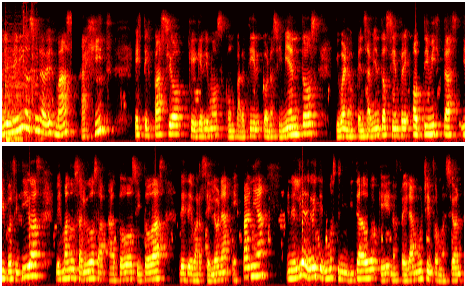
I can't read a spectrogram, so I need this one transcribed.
bienvenidos una vez más a HIT, este espacio que queremos compartir conocimientos y bueno, pensamientos siempre optimistas y positivos. Les mando un saludo a, a todos y todas desde Barcelona, España. En el día de hoy tenemos un invitado que nos traerá mucha información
